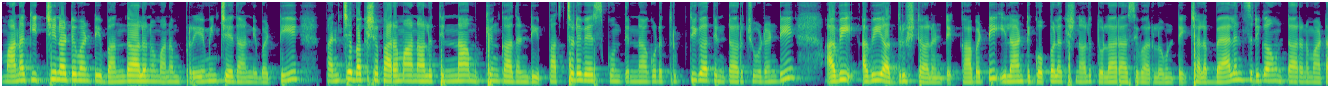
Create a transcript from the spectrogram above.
మనకిచ్చినటువంటి బంధాలను మనం ప్రేమించేదాన్ని బట్టి పంచభక్ష పరమాణాలు తిన్నా ముఖ్యం కాదండి. పచ్చడి వేసుకొని తిన్నా కూడా తృప్తిగా తింటారు చూడండి. అవి అవి అదృష్టాలంటే. కాబట్టి ఇలాంటి గొప్ప లక్షణాలు తులారాశి వారు వారిలో ఉంటాయి చాలా బ్యాలెన్స్డ్గా ఉంటారనమాట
